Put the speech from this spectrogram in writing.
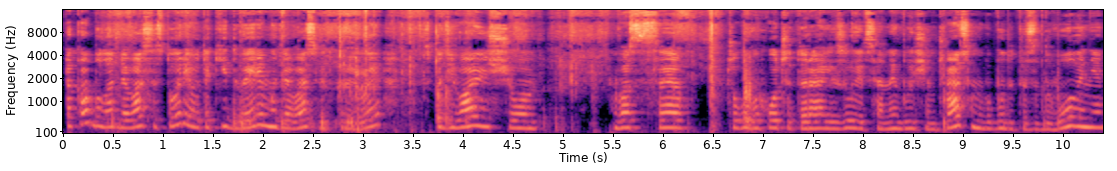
Така була для вас історія. Отакі двері ми для вас відкрили. Сподіваюсь, що у вас все, чого ви хочете, реалізується найближчим часом. Ви будете задоволені.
